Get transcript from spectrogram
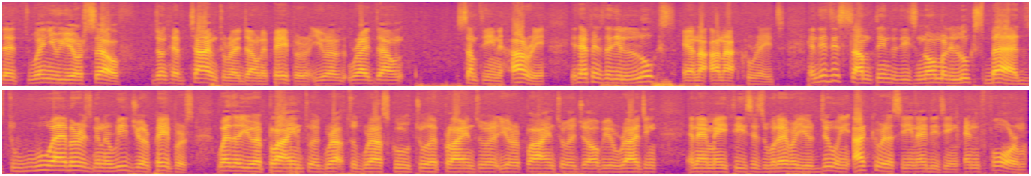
that when you yourself don't have time to write down a paper, you have write down something in a hurry, it happens that it looks inaccurate. And this is something that is normally looks bad to whoever is going to read your papers, whether you're applying to a gra- to grad school, to applying to a, you're applying to a job, you're writing an MA thesis, whatever you're doing. Accuracy in editing and form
